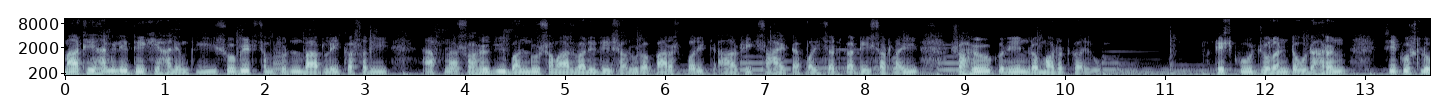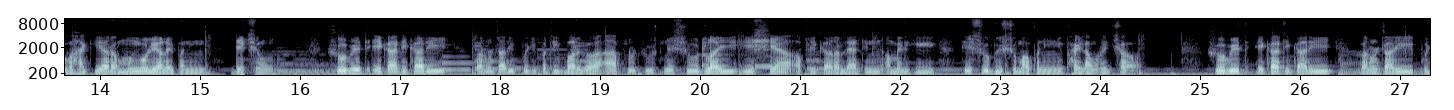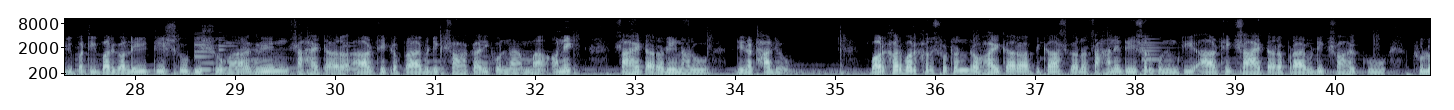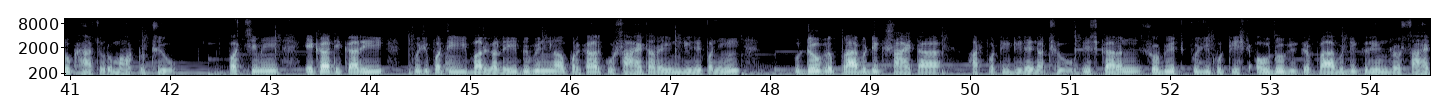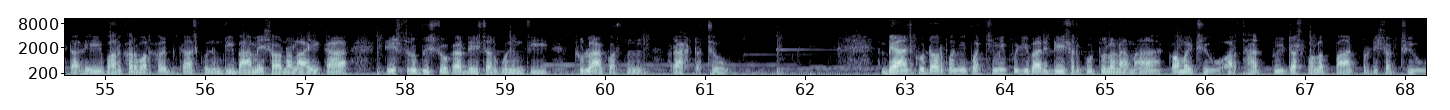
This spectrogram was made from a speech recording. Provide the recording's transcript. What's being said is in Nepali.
माथि हामीले देखिहाल्यौँ कि सोभियत संशोधनवादले कसरी आफ्ना सहयोगी बन्धु समाजवादी देशहरू र पारस्परिक आर्थिक सहायता परिषदका देशहरूलाई सहयोग ऋण र मद्दत गर्यो। त्यसको ज्वलन्त उदाहरण चेकोस्लोभाकिया र मङ्गोलियालाई पनि देख्यौँ। सोभियत एकाधिकारी कर्मचारी पुँजीपति वर्ग आफ्नो चुस्ने सुरलाई एसिया अफ्रिका र ल्याटिन अमेरिकी तेस्रो विश्वमा पनि फैलाउँदैछ। सोभियत एकाधिकारी कर्मचारी पुँजीपति वर्गले तेस्रो विश्वमा ऋण सहायता र आर्थिक र प्राविधिक सहकारीको नाममा अनेक सहायता र ऋणहरू दिन थाल्यो। भर्खर भर्खर स्वतन्त्र भएका र विकास गर्न चाहने देशहरूको निम्ति आर्थिक सहायता र प्राविधिक सहयोगको ठुलो खाँचो र महत्त्व थियो। पश्चिमी एकाधिकारी पुँजीपति वर्गले विभिन्न प्रकारको सहायता ऋण दिने पनि उद्योग र प्राविधिक सहायता हटपट्टि दिँदैनथ्यो यसकारण सोभियत पुँजीको टेस्ट औद्योगिक र प्राविधिक ऋण र सहायताले भर्खर भर्खर विकासको निम्ति बामे सर्न लागेका तेस्रो विश्वका देशहरूको निम्ति ठुलो आकर्षण राष्ट्र थियो ब्याजको दर पनि पश्चिमी पुँजीवादी देशहरूको तुलनामा कमै थियो अर्थात् दुई दशमलव पाँच प्रतिशत थियो।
